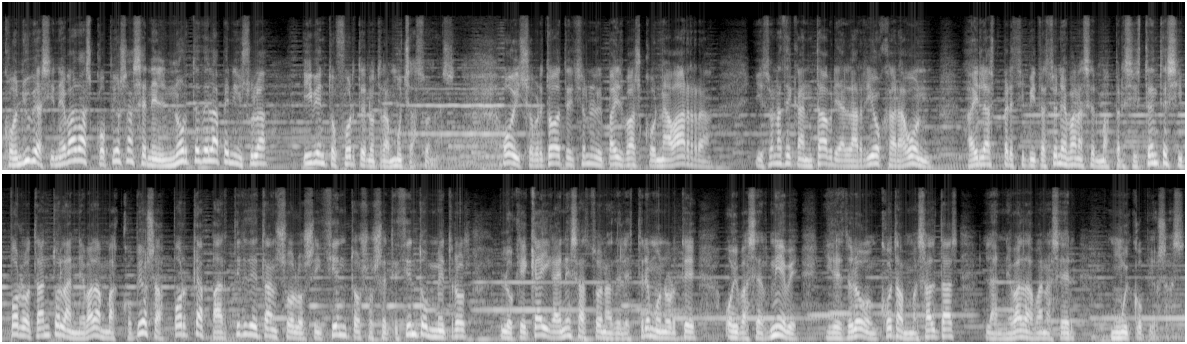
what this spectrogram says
con lluvias y nevadas copiosas en el norte de la península y viento fuerte en otras muchas zonas. Hoy, sobre todo atención en el País Vasco, Navarra, y zonas de Cantabria, La Rioja, Aragón. Ahí las precipitaciones van a ser más persistentes y por lo tanto las nevadas más copiosas, porque a partir de tan solo 600 o 700 metros, lo que caiga en esas zonas del extremo norte hoy va a ser nieve y desde luego en cotas más altas las nevadas van a ser muy copiosas.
